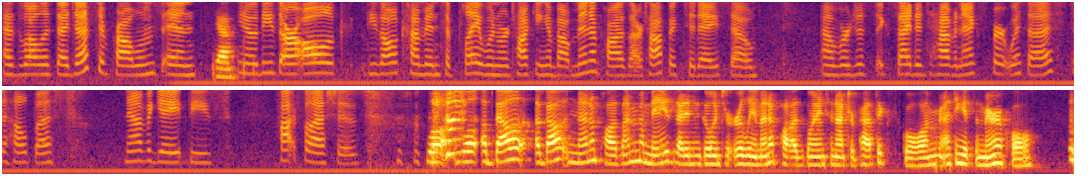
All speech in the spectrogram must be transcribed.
as well as digestive problems. And yeah. you know, these are all these all come into play when we're talking about menopause, our topic today. So uh, we're just excited to have an expert with us to help us navigate these hot flashes. well, well, about about menopause, I'm amazed I didn't go into early menopause going to naturopathic school. I'm, I think it's a miracle. I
